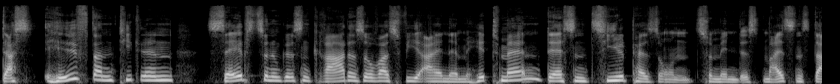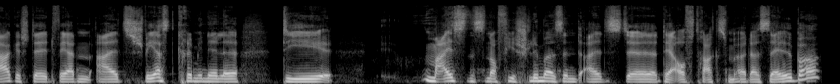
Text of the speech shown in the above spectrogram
das hilft dann Titeln selbst zu einem gewissen Grade sowas wie einem Hitman, dessen Zielpersonen zumindest meistens dargestellt werden als Schwerstkriminelle, die meistens noch viel schlimmer sind als der, der Auftragsmörder selber.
